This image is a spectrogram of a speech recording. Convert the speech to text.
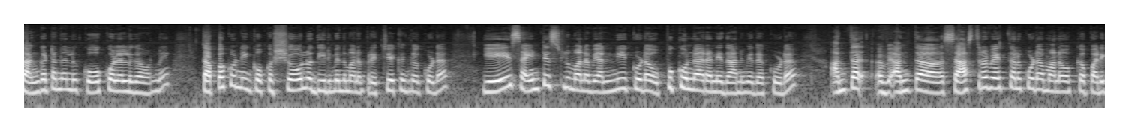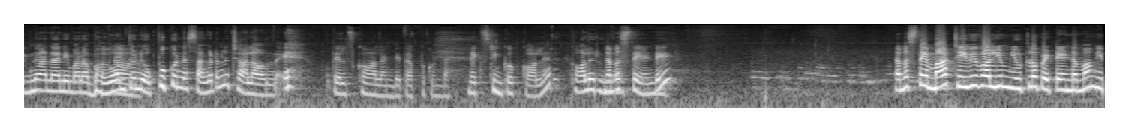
సంఘటనలు కోకొలలుగా ఉన్నాయి. తప్పకుండా ఇంకొక షోలో దీని మీద మనం ప్రత్యేకంగా కూడా ఏ సైంటిస్టులు మనవి అన్నీ కూడా ఒప్పుకున్నారనే దాని మీద కూడా అంత అంత శాస్త్రవేత్తలు కూడా మన ఒక పరిజ్ఞానాన్ని మన భగవంతుని ఒప్పుకున్న సంఘటనలు చాలా ఉన్నాయి. తెలుసుకోవాలండి తప్పకుండా. నెక్స్ట్ ఇంకొక కాలర్ కాలర్ నమస్తే అండి. నమస్తే అమ్మా టీవీ వాల్యూమ్ మ్యూట్లో పెట్టేయండి అమ్మా మీ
